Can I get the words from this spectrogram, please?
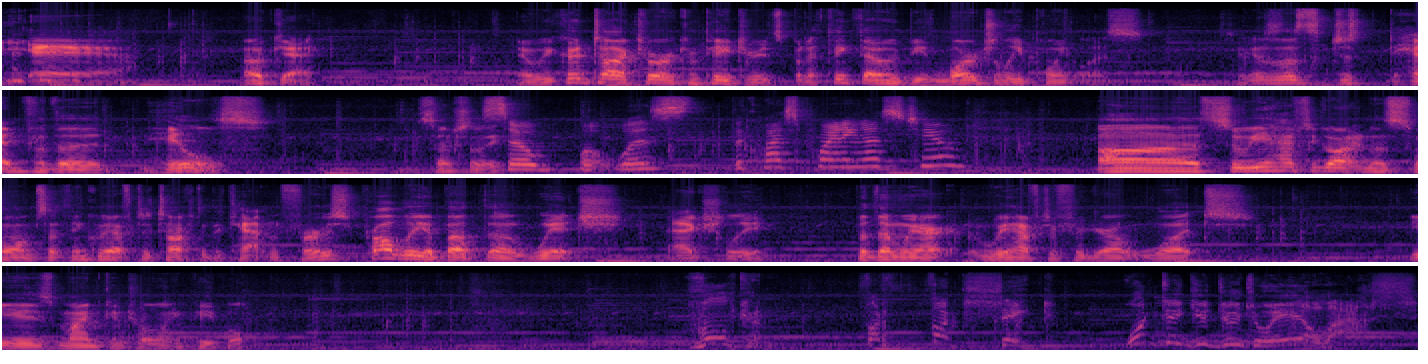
Yeah. Okay. Now, we could talk to our compatriots, but I think that would be largely pointless. So I guess let's just head for the hills, essentially. So, what was the quest pointing us to? Uh, so we have to go out into the swamps. I think we have to talk to the captain first. Probably about the witch, actually. But then we are we have to figure out what is mind controlling people. Vulcan, for fuck's sake, what did you do to Aeolas?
